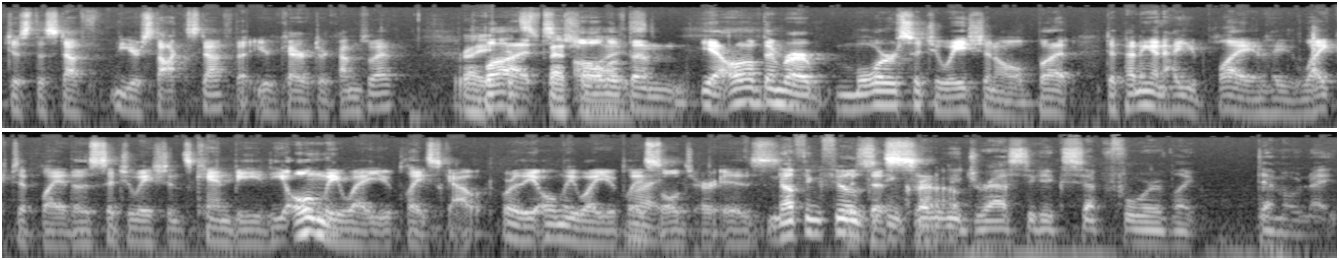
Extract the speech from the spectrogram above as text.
just the stuff your stock stuff that your character comes with. Right, But it's all of them yeah, all of them are more situational, but depending on how you play and how you like to play, those situations can be the only way you play scout or the only way you play Right. soldier is Nothing feels this incredibly setup. drastic except for like demo night,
